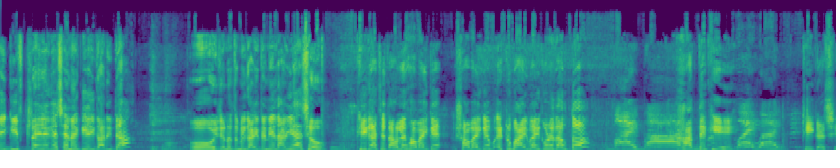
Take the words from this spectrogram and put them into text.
এই গিফটটাই লেগেছে নাকি এই গাড়িটা? ও ওই জন্য তুমি গাড়িটা নিয়ে দাঁড়িয়ে আছো? ঠিক আছে তাহলে সবাইকে সবাইকে একটু বাই বাই করে দাও তো। বাই বাই হাত দেখিয়ে। বাই বাই ঠিক আছে।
